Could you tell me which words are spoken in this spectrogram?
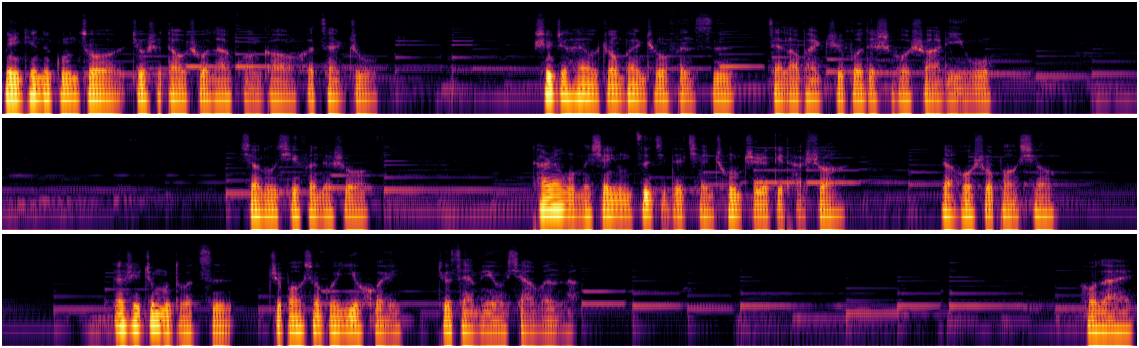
每天的工作就是到处拉广告和赞助。甚至还要装扮成粉丝，在老板直播的时候刷礼物。小鹿气愤地说：“他让我们先用自己的钱充值给他刷，然后说报销。但是这么多次只报销过一回，就再没有下文了。后来，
